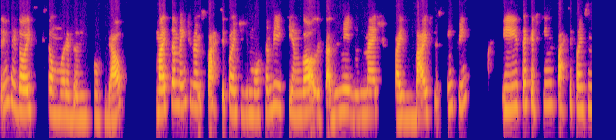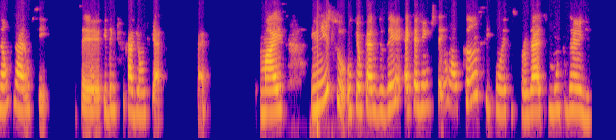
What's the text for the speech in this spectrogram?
32 que são moradores de Portugal, mas também tivemos participantes de Moçambique, Angola, Estados Unidos, México, Países Baixos, enfim, e cerca de 15 participantes não quiseram se, se identificar de onde que era. Certo? Mas nisso, o que eu quero dizer é que a gente tem um alcance com esses projetos muito grande.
